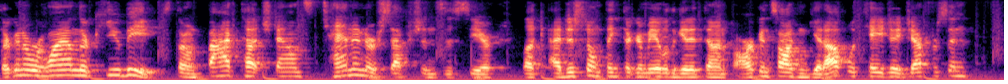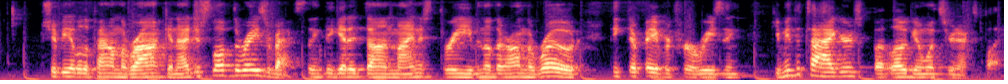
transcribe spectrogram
they're going to rely on their QB. He's thrown five touchdowns, 10 interceptions this year. Look, I just don't think they're going to be able to get it done. If Arkansas can get up with KJ Jefferson, should be able to pound the rock. And I just love the Razorbacks. I think they get it done minus three, even though they're on the road. I think they're favored for a reason. Give me the Tigers. But Logan, what's your next play?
